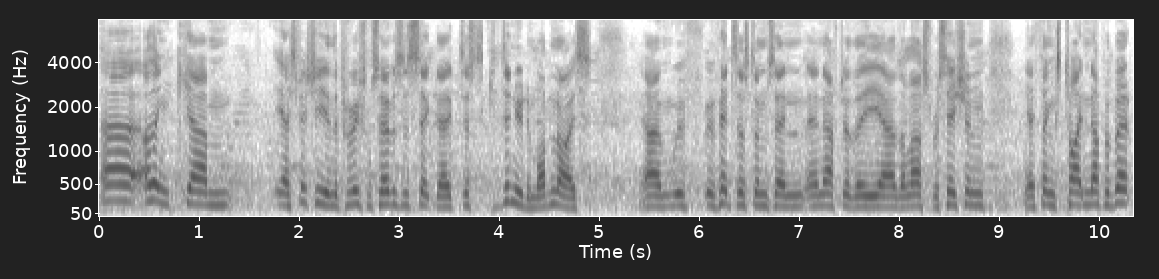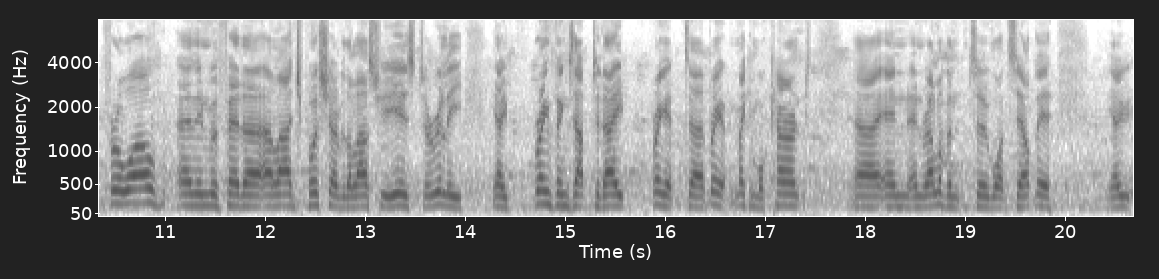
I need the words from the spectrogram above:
Uh, I think, um, yeah, especially in the professional services sector, just continue to modernize. Um, we've, we've had systems and, and after the, uh, the last recession, you know, things tightened up a bit for a while, and then we've had a, a, large push over the last few years to really you know, bring things up to date, bring it, uh, bring it make it more current uh, and, and relevant to what's out there you know,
